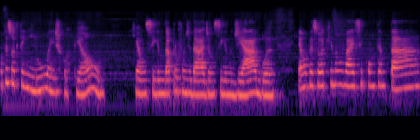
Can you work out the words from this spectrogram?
Uma pessoa que tem lua em escorpião, que é um signo da profundidade, é um signo de água, é uma pessoa que não vai se contentar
